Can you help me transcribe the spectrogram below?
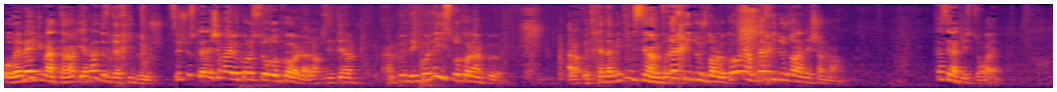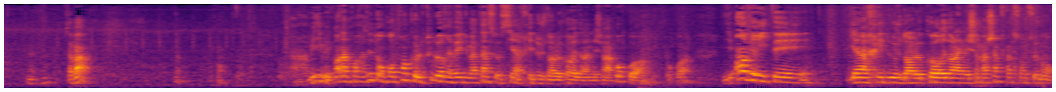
au réveil du matin, il n'y a pas de vrai chidouche. C'est juste que la neshama et le col se recollent. Alors qu'ils étaient un peu décollés, ils se recollent un peu. Alors que Triatamétim, c'est un vrai chidouche dans le corps et un vrai chidouche dans la neshama. Ça, c'est la question, ouais. Ça va? Alors, oui, mais quand on apprend Chassidut, on comprend que tout le réveil du matin, c'est aussi un chidouche dans le corps et dans la neshama. Pourquoi? Pourquoi? Il dit, en vérité, il y a un chidouche dans le corps et dans la neshama chaque fraction de seconde.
